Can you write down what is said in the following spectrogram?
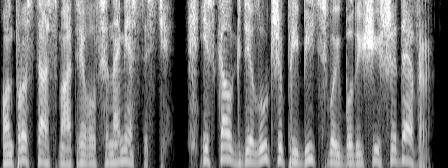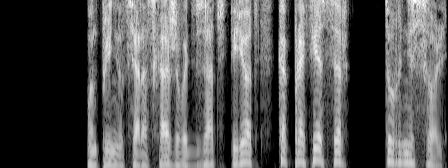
Он просто осматривался на местности, искал, где лучше прибить свой будущий шедевр. Он принялся расхаживать взад-вперед, как профессор Турнесоль,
